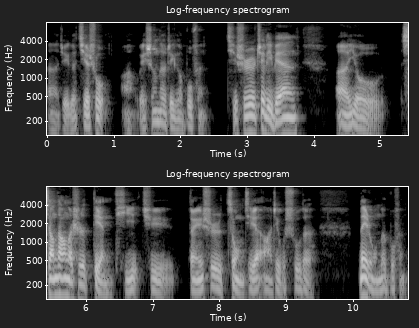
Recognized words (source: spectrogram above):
呃这个结束啊尾声的这个部分，其实这里边呃有相当的是点题去等于是总结啊这部书的内容的部分。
